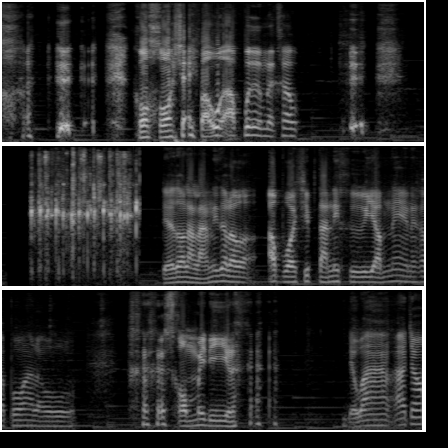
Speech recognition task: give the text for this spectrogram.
ขอขอขอใช้ power up เพิ่มนะครับ เดี๋ยวตอนหลังๆนี่ถ้าเราอัพวอลชิปตันนี่คือย้ำแน่นะครับ เพราะว่าเรา คอมไม่ดีอยู่นะเดี๋ยวว่าเอาเจ้า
